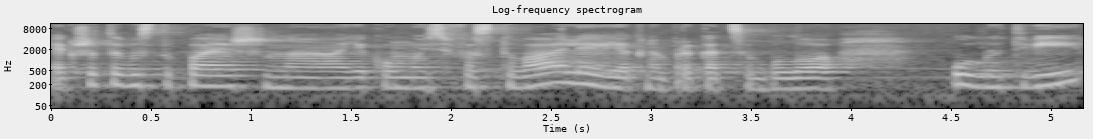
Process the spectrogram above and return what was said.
Якщо ти виступаєш на якомусь фестивалі, як, наприклад, це було у Литві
